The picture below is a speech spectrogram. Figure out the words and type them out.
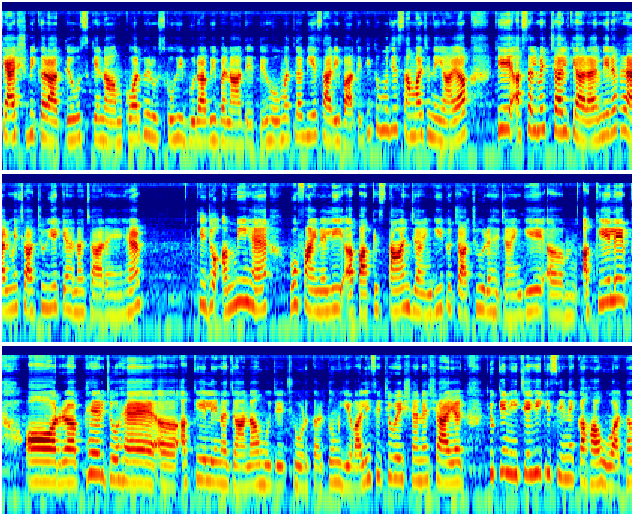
कैश भी कराते हो उसके नाम को और फिर उसको ही बुरा भी बना देते हो। मतलब ये सारी बातें थी तो मुझे समझ नहीं आया कि असल में चल क्या रहा है। मेरे ख्याल में चाचू ये कहना चाह रहे हैं कि जो अम्मी हैं, वो फाइनली पाकिस्तान जाएँगी तो चाचू रह जाएँगे अकेले। और फिर जो है अकेले न जाना मुझे छोड़कर, तुम ये वाली सिचुएशन है शायद। क्योंकि नीचे ही किसी ने कहा हुआ था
